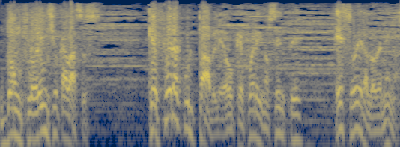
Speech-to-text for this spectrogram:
don Florencio Cavazos. Que fuera culpable o que fuera inocente, eso era lo de menos.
